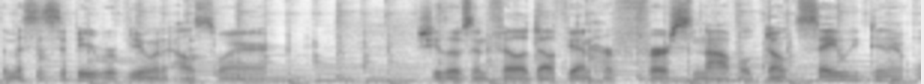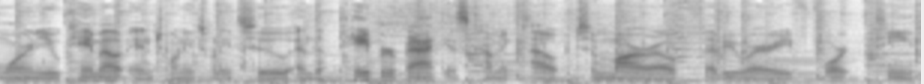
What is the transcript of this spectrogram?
the Mississippi Review, and elsewhere. She lives in Philadelphia, and her first novel, Don't Say We Didn't Warn You, came out in 2022, and the paperback is coming out tomorrow, February 14th.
